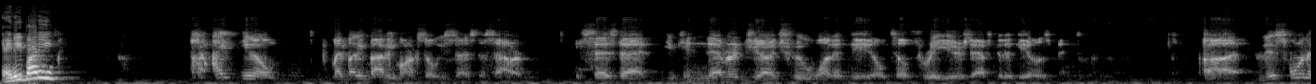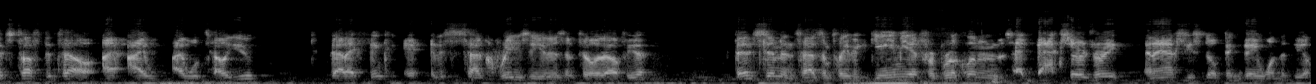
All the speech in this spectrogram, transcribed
Anybody? I, you know, my buddy Bobby Marks always says this, Howard. He says that you can never judge who won a deal till three years after the deal is made. Uh, this one, it's tough to tell. I, I, I will tell you that I think, and this is how crazy it is in Philadelphia. Ben Simmons hasn't played a game yet for Brooklyn and has had back surgery, and I actually still think they won the deal.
